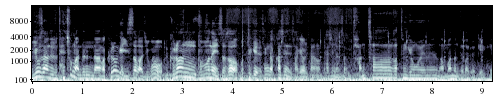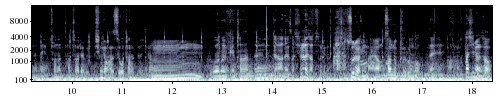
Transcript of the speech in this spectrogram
미국 사람들도 대충 만든다 막 그런 게 있어가지고 그런 부분에 있어서 어떻게 생각하시는지 4개월 단 타시면서 단차 같은 경우에는 안 맞는 데가 몇 개 있기는 해요. 저는 단차를 신경 안 쓰고 타는 편이라 음. 그거는 괜찮은데 이제 안에서 실내 잡소리가 아 잡소리가 좀 나요. 선루프 이런 거. 네. 아, 타시면서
